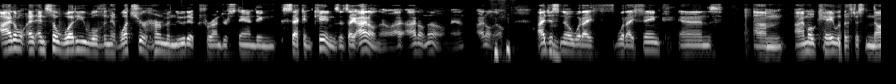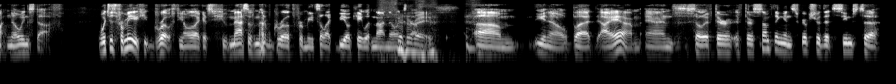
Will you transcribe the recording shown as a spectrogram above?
I don't. And, and so, what do you? Well, then, what's your hermeneutic for understanding Second Kings? It's like I don't know. I, I don't know, man. I don't know. I just know what I what I think, and um, I'm okay with just not knowing stuff. Which is for me a growth, you know, like it's a massive amount of growth for me to like be okay with not knowing stuff right. um, you know, but I am, and so if there if there's something in Scripture that seems to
